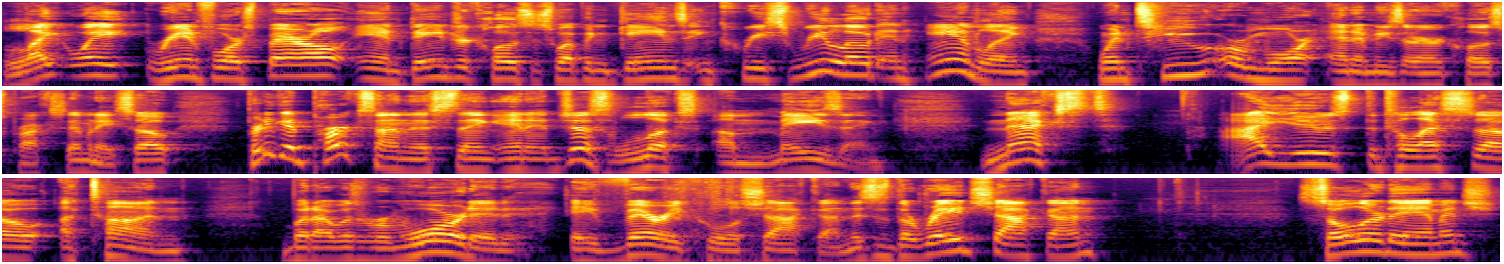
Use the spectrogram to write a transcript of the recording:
lightweight, reinforced barrel, and danger closest weapon gains increased reload and handling when two or more enemies are in close proximity. So pretty good perks on this thing, and it just looks amazing. Next, I used the Telesto a ton, but I was rewarded a very cool shotgun. This is the Raid shotgun, solar damage,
